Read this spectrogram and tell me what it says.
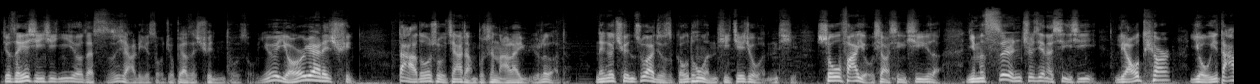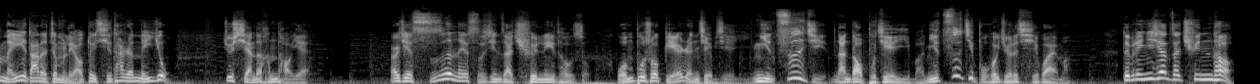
就这些信息，你就在私下里说，就不要在群头说。因为幼儿园的群，大多数家长不是拿来娱乐的，那个群主要就是沟通问题、解决问题、收发有效信息的。你们私人之间的信息聊天有一搭没一搭的这么聊，对其他人没用，就显得很讨厌。而且私人的事情在群里头说，我们不说别人介不介意，你自己难道不介意吗？你自己不会觉得奇怪吗？对不对？你想在在群头。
